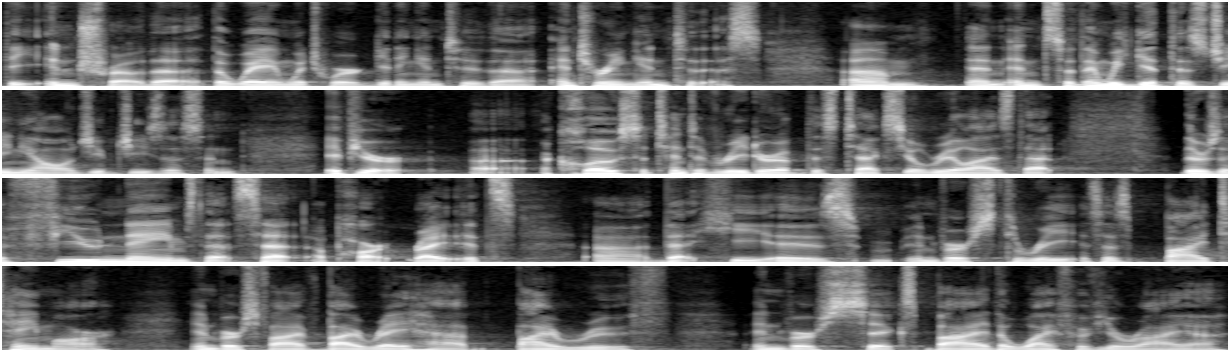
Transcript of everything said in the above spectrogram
the intro, the, the way in which we're getting into the, entering into this. Um, and, and so then we get this genealogy of Jesus. And if you're uh, a close, attentive reader of this text, you'll realize that there's a few names that set apart, right? It's uh, that he is, in verse 3, it says, by Tamar in verse 5 by Rahab, by Ruth, in verse 6 by the wife of Uriah.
